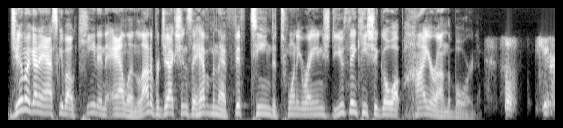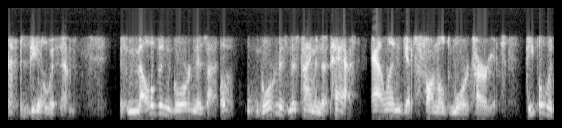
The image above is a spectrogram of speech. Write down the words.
Jim, I got to ask you about Keenan Allen. A lot of projections, they have him in that 15 to 20 range. Do you think he should go up higher on the board? So here's the deal with him. If Melvin Gordon is out, Gordon has missed time in the past, Allen gets funneled more targets. People would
